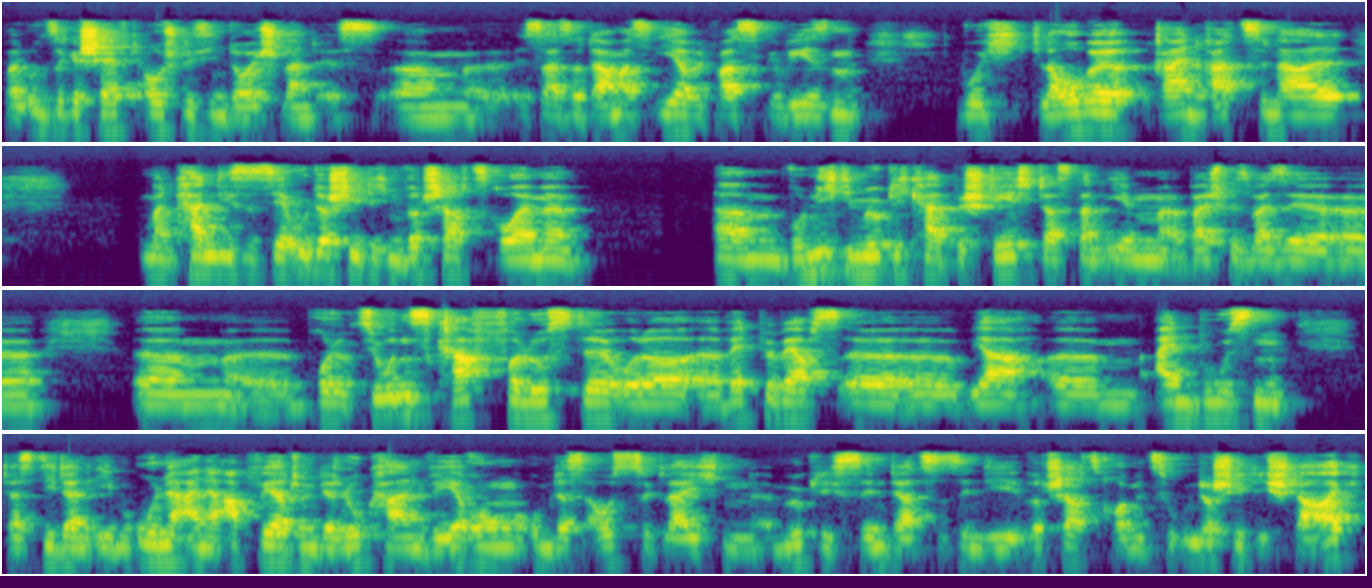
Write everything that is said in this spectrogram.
weil unser Geschäft ausschließlich in Deutschland ist. Ähm, ist also damals eher etwas gewesen, wo ich glaube, rein rational, man kann diese sehr unterschiedlichen Wirtschaftsräume, ähm, wo nicht die Möglichkeit besteht, dass dann eben beispielsweise äh, ähm, Produktionskraftverluste oder äh, Wettbewerbseinbußen äh, ja, ähm, dass die dann eben ohne eine Abwertung der lokalen Währung, um das auszugleichen, äh, möglich sind. Dazu sind die Wirtschaftsräume zu unterschiedlich stark.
